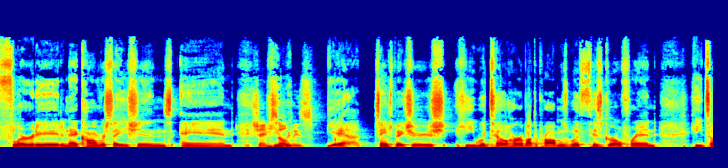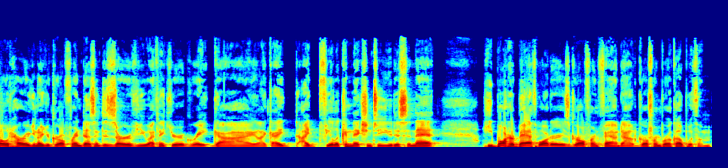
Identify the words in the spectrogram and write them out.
flirted and had conversations and Exchange he would- selfies. yeah, change pictures. He would tell her about the problems with his girlfriend. He told her, you know, your girlfriend doesn't deserve you. I think you're a great guy. Like I, I feel a connection to you. This and that. He bought her bathwater. His girlfriend found out. Girlfriend broke up with him.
